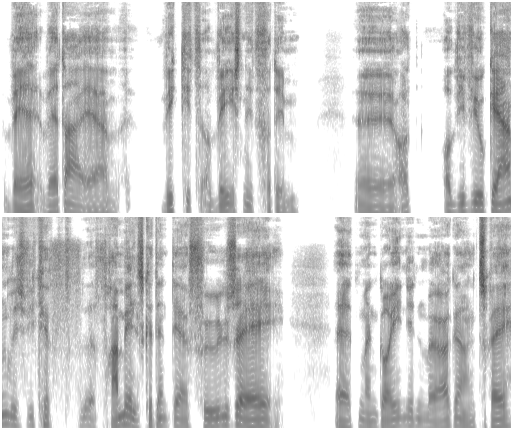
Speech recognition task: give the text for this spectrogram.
hvad, hvad der er vigtigt og væsentligt for dem. Øh, og, og vi vil jo gerne, hvis vi kan fremelske den der følelse af, at man går ind i den mørke entré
